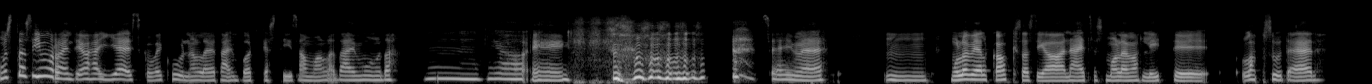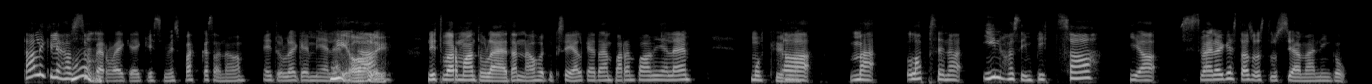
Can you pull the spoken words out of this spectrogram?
Musta taas imurointi on ihan jees, kun voi kuunnella jotain podcastia samalla tai muuta. Mm, joo, ei. se ei mene. Mm. Mulla on vielä kaksi asiaa. Nämä itse molemmat liittyy lapsuuteen. Tämä oli kyllä ihan mm. super vaikea kysymys, pakka sanoa. Ei tule oikein mieleen Niin mitään. oli. Nyt varmaan tulee tämän nauhoituksen jälkeen jotain parempaa mieleen. Mutta Kyllä. mä lapsena inhosin pizzaa ja siis mä en oikeastaan suostunut syömään niinku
